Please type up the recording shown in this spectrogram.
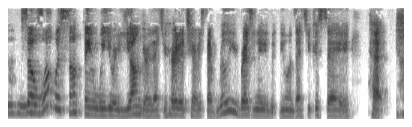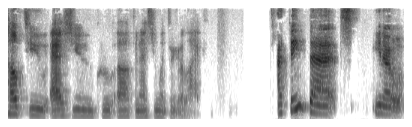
Mm-hmm. So, what was something when you were younger that you heard at church that really resonated with you and that you could say had helped you as you grew up and as you went through your life? I think that, you know,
